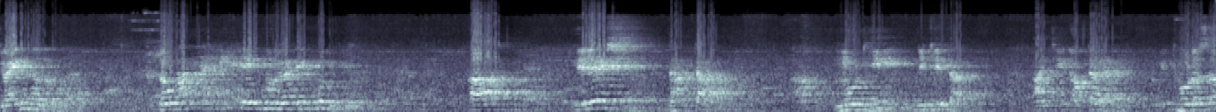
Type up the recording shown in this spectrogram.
जॉईन झालो. दोघांनाही एक मुलगा एक मुलगी निलेश धाकटा मोठी निकिता आजी डॉक्टर आहे. तुम्ही थोडंसं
